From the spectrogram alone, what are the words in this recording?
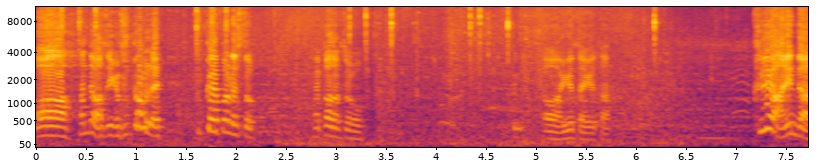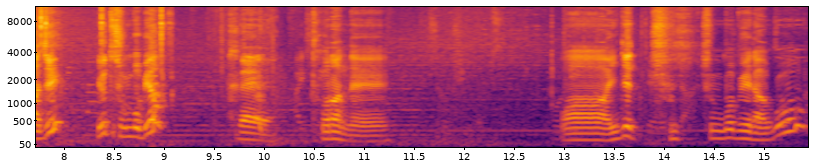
와 한대 이거 훅 갈래 훅 갈 뻔했어 발바닥 저거 근- 어 이겼다 이겼다 클리어 아닌데 아직? 이것도 중법이야? 네. 돌았네. 와 이게 중, 중법이라고?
